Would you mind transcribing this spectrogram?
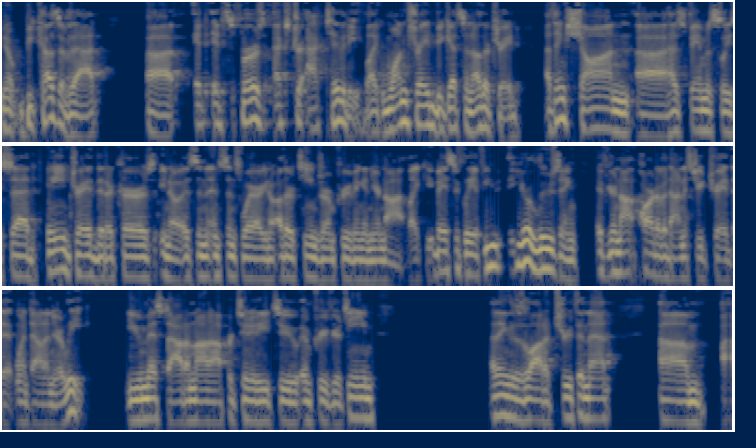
you know, because of that, uh, it, it spurs extra activity. Like one trade begets another trade. I think Sean uh, has famously said any trade that occurs, you know, it's an instance where you know other teams are improving and you're not. Like basically, if you you're losing if you're not part of a dynasty trade that went down in your league, you missed out on an opportunity to improve your team. I think there's a lot of truth in that. Um, I,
